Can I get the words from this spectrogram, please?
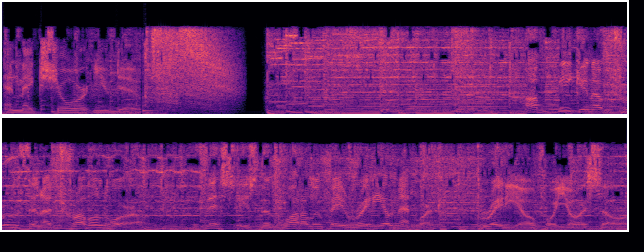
and make sure you do. A beacon of truth in a troubled world. This is the Guadalupe Radio Network, radio for your soul.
